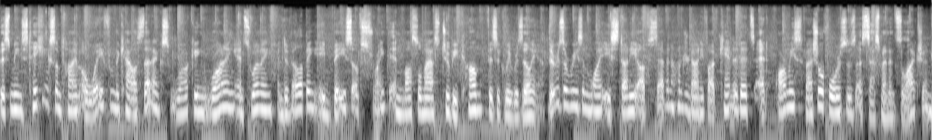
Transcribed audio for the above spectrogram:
This means taking some time away from the calisthenics, rucking, running, and swimming, and developing a base of strength and muscle mass to become physically resilient. There is a reason why a study of 795 candidates at Army Special Forces Assessment and Selection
